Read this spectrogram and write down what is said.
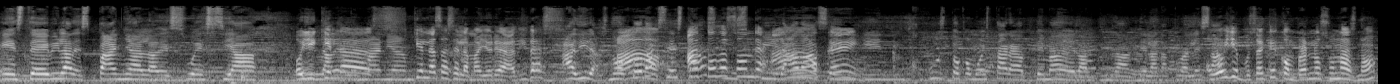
Este, vi la de España, la de Suecia. Oye, la ¿quién de las, Alemania. ¿quién las hace? ¿La mayoría? ¿Adidas? Adidas, no, Ah, todas estas ah, todas son de- ah, inspiradas ok. en, en justo como este tema de la- de la naturaleza. Oye, pues hay que comprarnos unas, ¿no?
